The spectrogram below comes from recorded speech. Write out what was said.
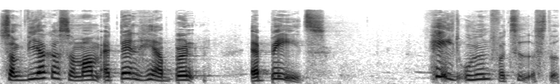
som virker som om, at den her bøn er bedt helt uden for tid og sted.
